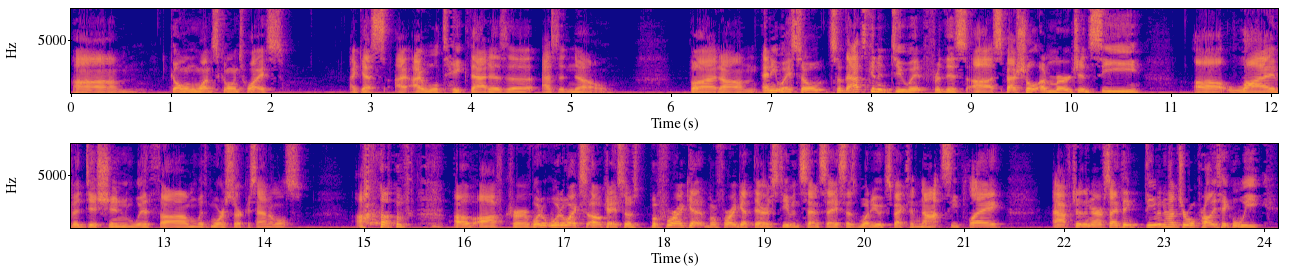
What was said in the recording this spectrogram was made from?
Um, going once, going twice. I guess I, I, will take that as a as a no. But um, anyway, so so that's going to do it for this uh, special emergency uh, live edition with um, with more circus animals. of of off curve. What, what do I? Okay, so before I get before I get there, Steven Sensei says, "What do you expect to not see play after the nerfs?" I think Demon Hunter will probably take a week.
